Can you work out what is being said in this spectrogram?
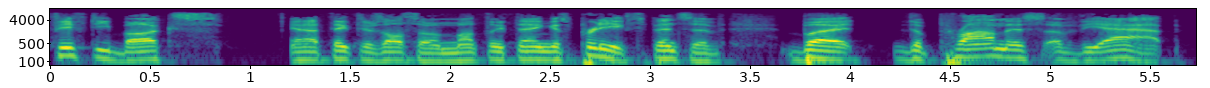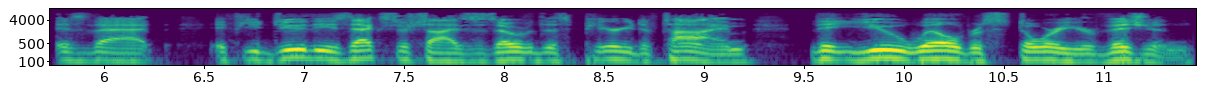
50 bucks, and I think there's also a monthly thing. It's pretty expensive, but the promise of the app is that if you do these exercises over this period of time, that you will restore your vision.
